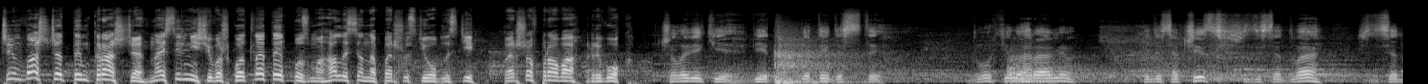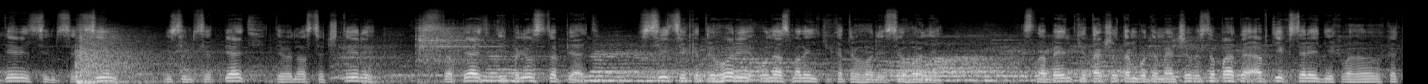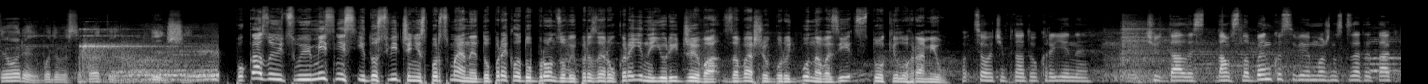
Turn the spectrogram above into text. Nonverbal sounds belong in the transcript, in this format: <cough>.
Чим важче, тим краще. Найсильніші важкоатлети позмагалися на першості області. Перша вправа ривок. Чоловіки від 52 кілограмів, 56, 62, 69, 77, 85, 94, 105 і плюс 105. Всі ці категорії, у нас маленькі категорії сьогодні, слабенькі, так що там буде менше виступати, а в тих середніх вагових категоріях буде виступати більше. Показують свою міцність і досвідчені спортсмени. До прикладу, бронзовий призер України Юрій Джива завершив боротьбу на вазі 100 кілограмів. цього чемпіонату України чуть дали дав слабинку собі, можна сказати так.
